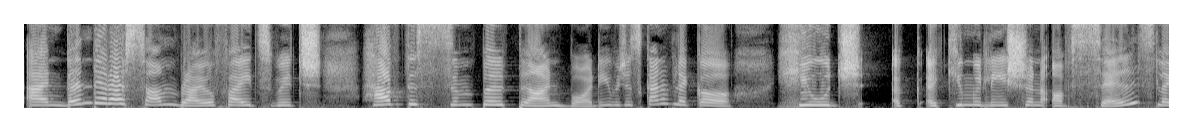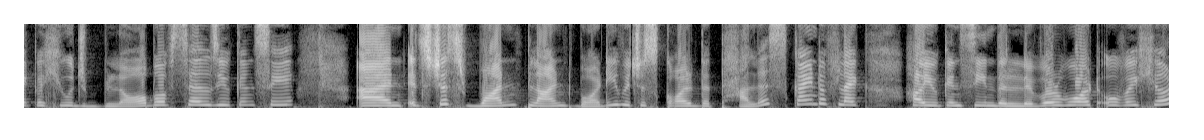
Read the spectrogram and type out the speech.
And then there are some bryophytes which have this simple plant body, which is kind of like a huge accumulation of cells, like a huge blob of cells, you can say. And it's just one plant body, which is called the thallus, kind of like how you can see in the liverwort over here.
